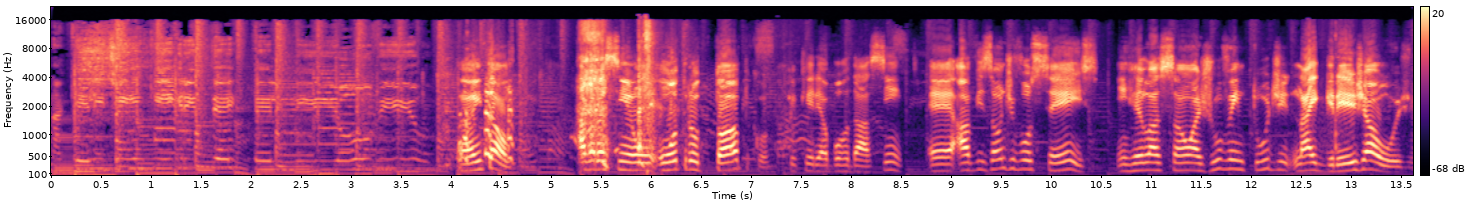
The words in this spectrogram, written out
Naquele dia em que gritei, ele me ouviu. Ah, então, agora assim, um, um outro tópico que eu queria abordar assim é a visão de vocês em relação à juventude na igreja hoje.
